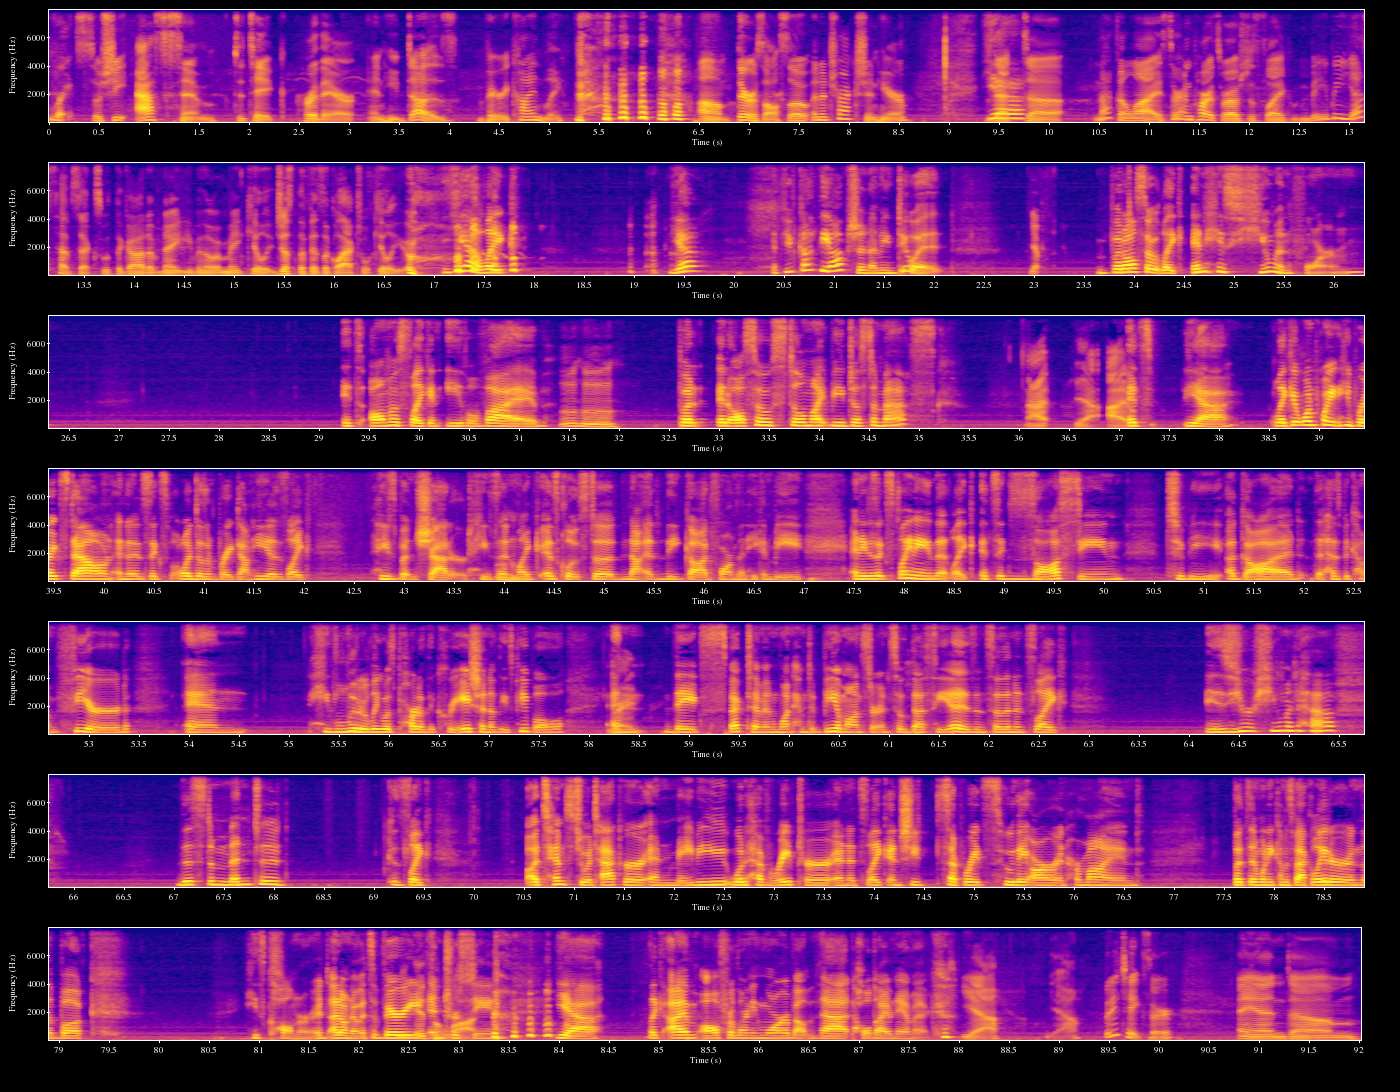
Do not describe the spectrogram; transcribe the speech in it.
Right. So she asks him to take her there, and he does very kindly. um, there is also an attraction here. Yeah. That, uh, not gonna lie, certain parts where I was just like, maybe yes, have sex with the god of night, even though it may kill you. Just the physical act will kill you. yeah, like, yeah. If you've got the option, I mean, do it Yep. but also like in his human form it's almost like an evil vibe mm-hmm. but it also still might be just a mask I, yeah I it's yeah like at one point he breaks down and it's well he doesn't break down he is like he's been shattered he's mm-hmm. in like as close to not the god form that he can be and he's explaining that like it's exhausting to be a god that has become feared and he literally was part of the creation of these people and Right. they expect him and want him to be a monster and so thus he is and so then it's like is your human half this demented because like attempts to attack her and maybe would have raped her and it's like and she separates who they are in her mind. But then when he comes back later in the book he's calmer. It- i don't know it's a very It's a interesting yeah. Like i'm all for learning more about that whole dynamic. Yeah, yeah. But he takes her, and um,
